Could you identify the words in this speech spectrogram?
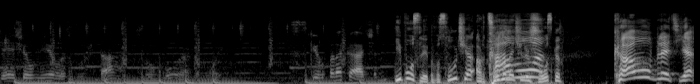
я еще умею возбуждаться, боже мой. Скилл прокачан. И после этого случая Артема Кого? начали жестко Кого, блядь, я...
